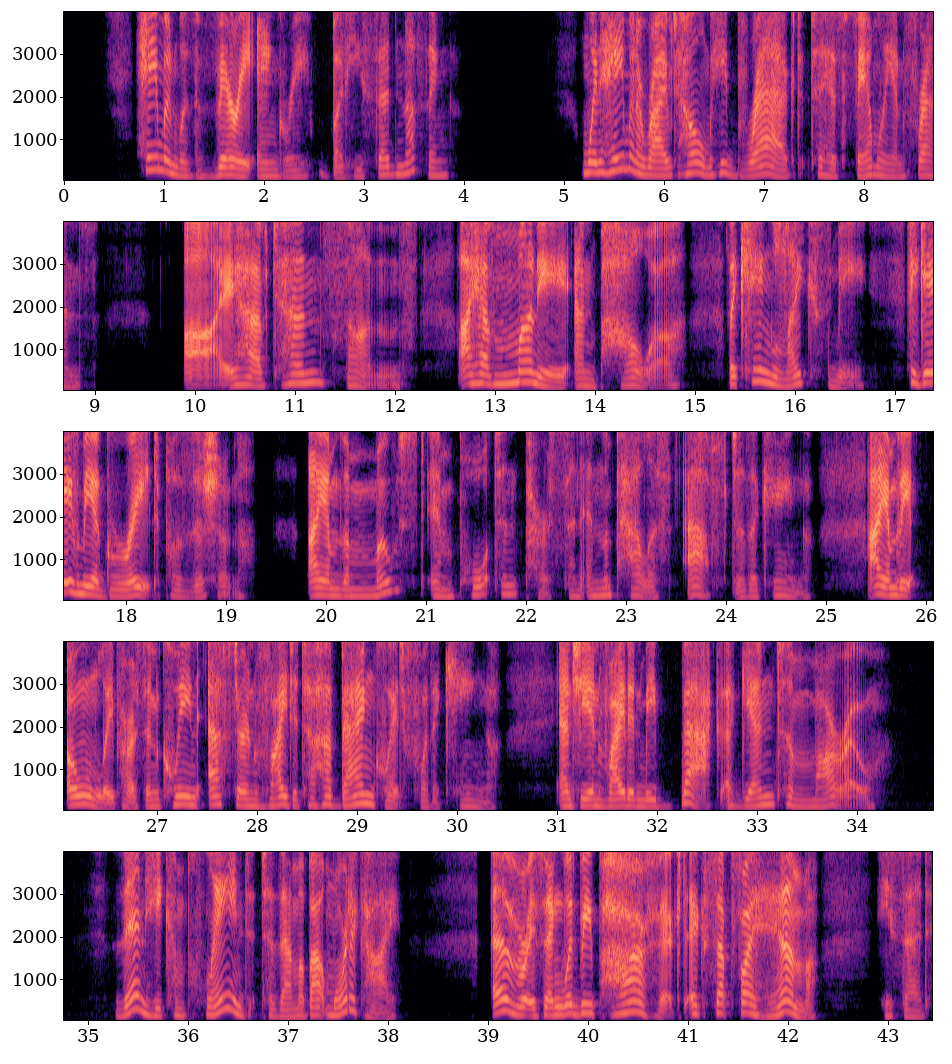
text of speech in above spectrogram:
Haman was very angry, but he said nothing. When Haman arrived home, he bragged to his family and friends. I have ten sons. I have money and power. The king likes me. He gave me a great position. I am the most important person in the palace after the king. I am the only person Queen Esther invited to her banquet for the king. And she invited me back again tomorrow. Then he complained to them about Mordecai. Everything would be perfect except for him, he said.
